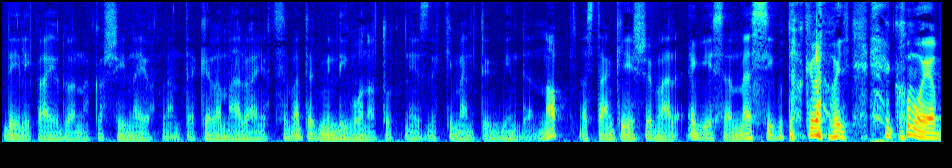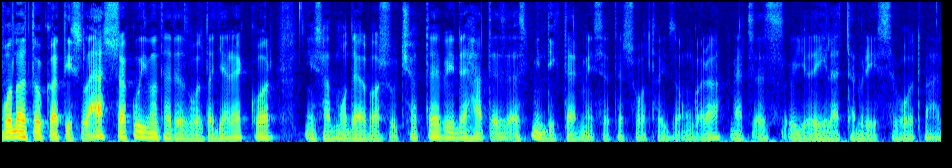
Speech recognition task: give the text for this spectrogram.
déli pályadvarnak a sínei, ott mentek el a Márvány utcába, tehát mindig vonatot nézni kimentünk minden nap. Aztán később már egészen messzi utakra, hogy komolyabb vonatokat is lássak, úgymond, hát ez volt a gyerekkor, és hát modellvasút, stb. De hát ez, ez mindig természetes volt, hogy zongora, mert ez ugye életem része volt már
